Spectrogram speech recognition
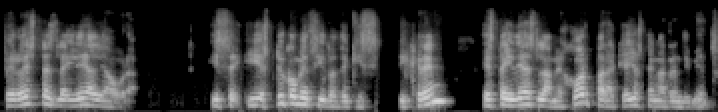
pero esta es la idea de ahora. Y, y estoy convencido de que si creen, esta idea es la mejor para que ellos tengan rendimiento.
